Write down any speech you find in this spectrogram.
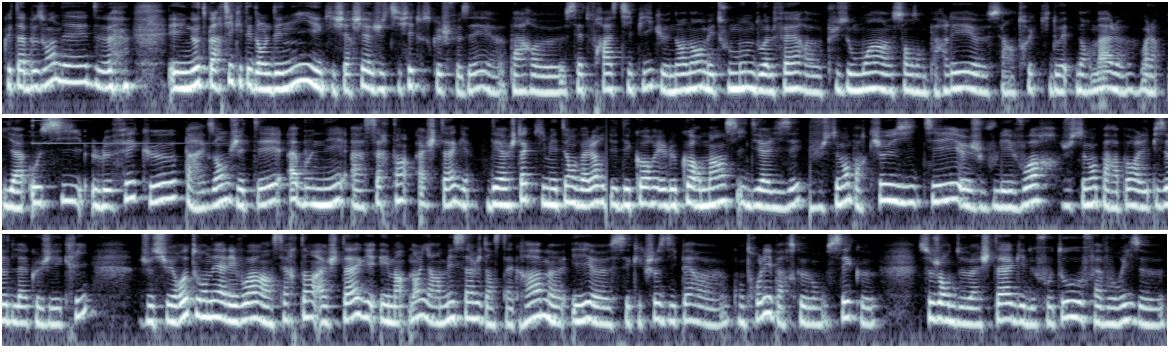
que t'as besoin d'aide. et une autre partie qui était dans le déni et qui cherchait à justifier tout ce que je faisais par cette phrase typique non, non, mais tout le monde doit le faire plus ou moins sans en parler, c'est un truc qui doit être normal. voilà. Il y a aussi le fait que, par exemple, j'étais abonnée à certains hashtags, des hashtags qui mettaient en valeur des et le corps mince idéalisé. Justement, par curiosité, euh, je voulais voir, justement par rapport à l'épisode là que j'ai écrit, je suis retournée aller voir un certain hashtag et maintenant il y a un message d'Instagram et euh, c'est quelque chose d'hyper euh, contrôlé parce qu'on sait que ce genre de hashtag et de photos favorise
